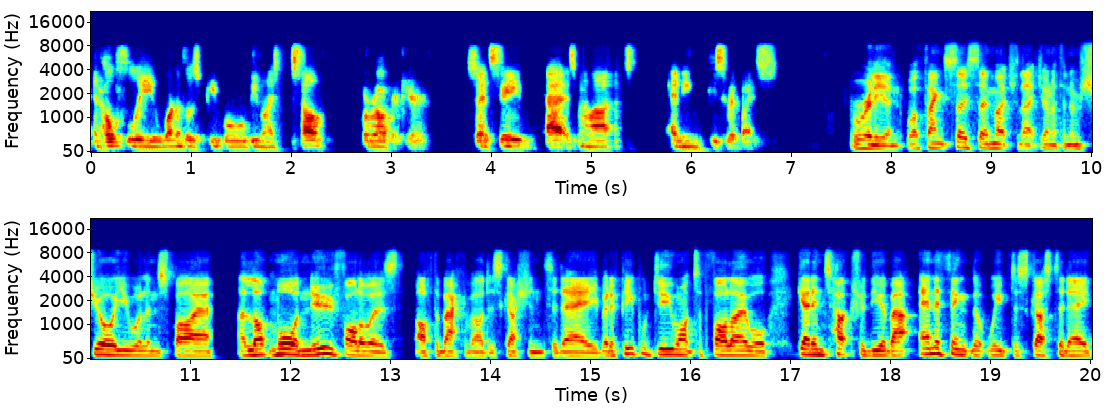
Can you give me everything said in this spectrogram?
And hopefully one of those people will be myself or Robert here. So I'd say that is my last ending piece of advice. Brilliant. Well, thanks so, so much for that, Jonathan. I'm sure you will inspire a lot more new followers off the back of our discussion today. But if people do want to follow or get in touch with you about anything that we've discussed today,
